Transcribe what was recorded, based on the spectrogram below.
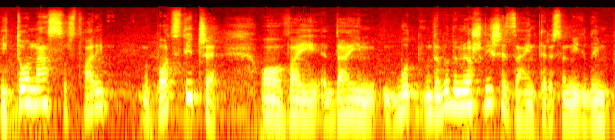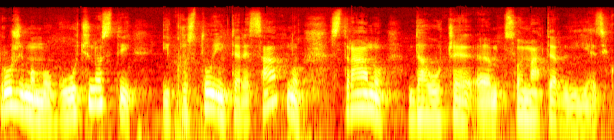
I to nas, u stvari, podstiče ovaj, da, im, da budemo još više zainteresovani, da im pružimo mogućnosti i kroz tu interesantnu stranu da uče um, svoj materni jezik.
